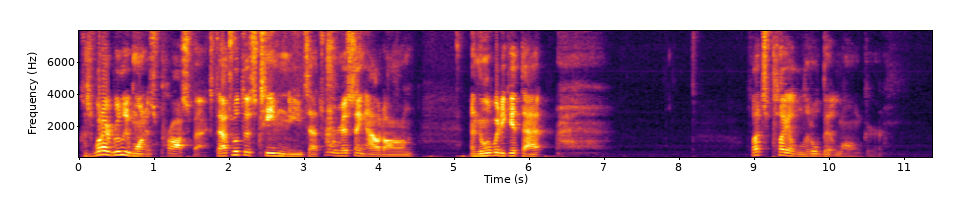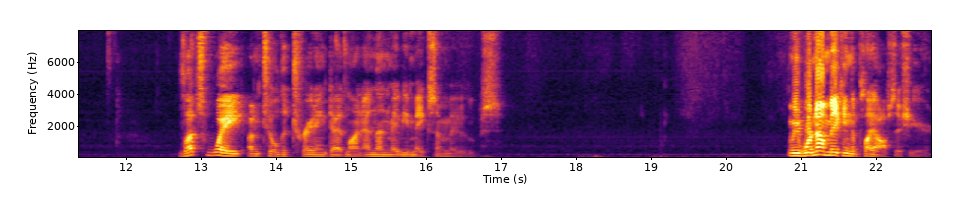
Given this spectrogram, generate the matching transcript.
Because what I really want is prospects. That's what this team needs. That's what we're missing out on. And the only way to get that Let's play a little bit longer. Let's wait until the trading deadline and then maybe make some moves. I mean, we're not making the playoffs this year.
